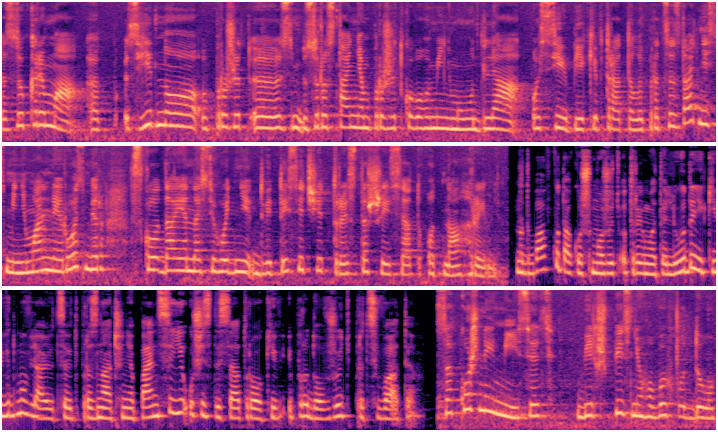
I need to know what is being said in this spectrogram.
Е, Зокрема, е, згідно е, з зростанням прожиткового мінімуму для осіб, які втратили працездатність, мінімальний розмір складає на сьогодні 2361 гривня. Надбавку також можуть отримати люди, які відмовляються від призначення пенсії у 60 років і продовжують працювати. За кожний місяць більш пізнього виходу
